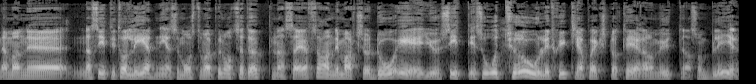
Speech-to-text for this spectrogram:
när man, eh, när City tar ledningen så måste man på något sätt öppna sig efterhand i matchen och då är ju City så otroligt skickliga på att exploatera de ytorna som blir.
